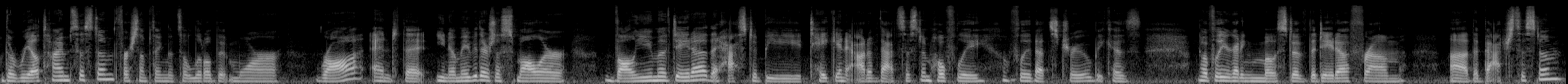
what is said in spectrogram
the real-time system for something that's a little bit more raw and that you know maybe there's a smaller volume of data that has to be taken out of that system. Hopefully, hopefully that's true because hopefully you're getting most of the data from uh, the batch system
